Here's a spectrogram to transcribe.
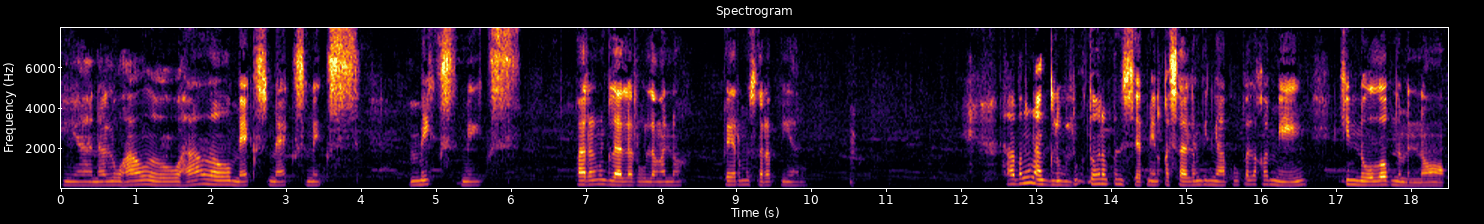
Ayan. Halo, halo, halo. Mix, mix, mix. Mix, mix. Parang naglalaro lang ano. Pero masarap yan. Habang nagluluto ng pansit, may nakasalang din nga po pala kaming kinulob na manok.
